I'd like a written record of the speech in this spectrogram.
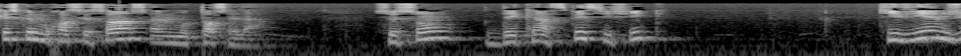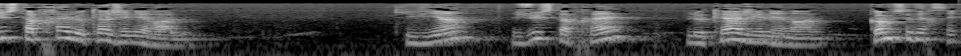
Qu'est-ce que le mukhassisas al-muttasila? Ce sont des cas spécifiques qui viennent juste après le cas général. Qui vient juste après le cas général. Comme ce verset.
